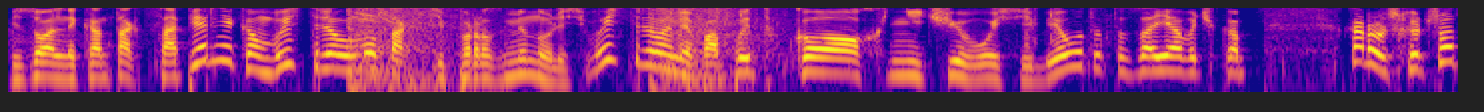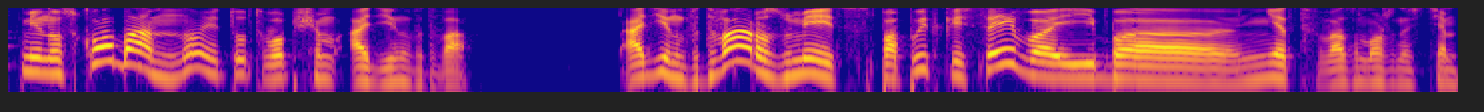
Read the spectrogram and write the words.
Визуальный контакт с соперником. Выстрел, ну так, типа, разминулись выстрелами. Попытках, ничего себе, вот эта заявочка. Хороший хедшот, минус коба. Ну и тут, в общем, один в два. Один в два, разумеется, с попыткой сейва, ибо нет возможности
